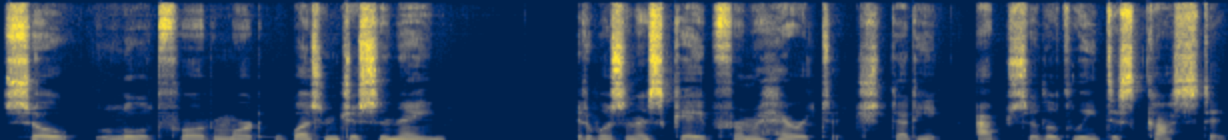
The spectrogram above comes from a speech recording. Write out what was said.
So, Lord Voldemort wasn't just a name. It was an escape from a heritage that he absolutely disgusted.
